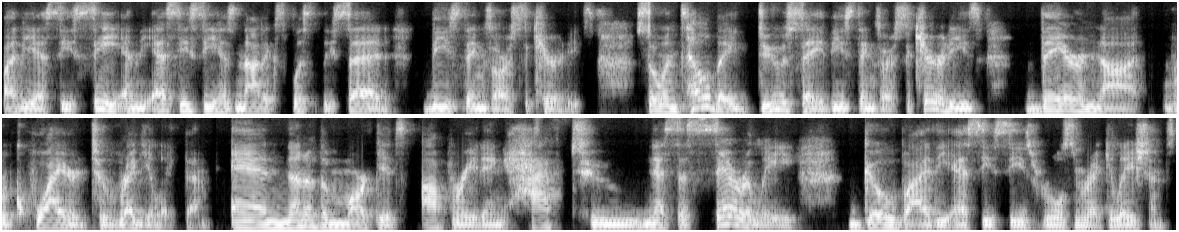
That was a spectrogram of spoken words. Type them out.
by the SEC, and the SEC has not explicitly said these things are securities. So until they do say these things are securities, they are not required to regulate them. And none of the markets operating have to necessarily go by the SEC's rules and regulations.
